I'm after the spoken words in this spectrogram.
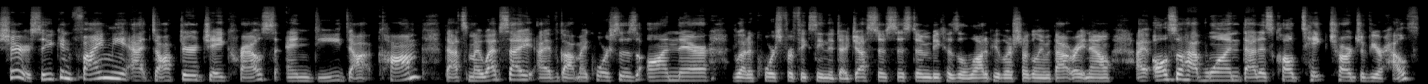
Sure. So you can find me at drjkrausend.com. That's my website. I've got my courses on there. I've got a course for fixing the digestive system because a lot of people are struggling with that right now. I also have one that is called Take Charge of Your Health,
